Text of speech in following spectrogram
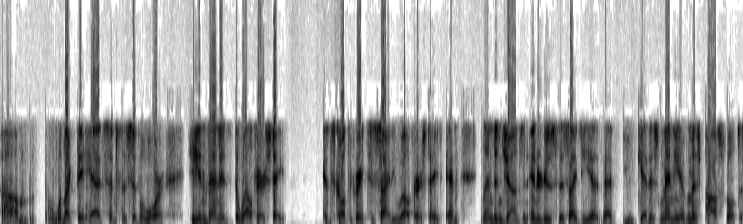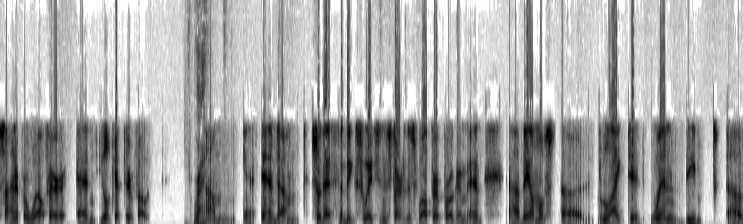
um, like they had since the Civil War, he invented the welfare state. And it's called the Great Society Welfare State. And Lyndon Johnson introduced this idea that you get as many of them as possible to sign up for welfare, and you'll get their vote. Right. Um, and um, so that's the big switch, and started this welfare program. And uh, they almost uh, liked it when the uh,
